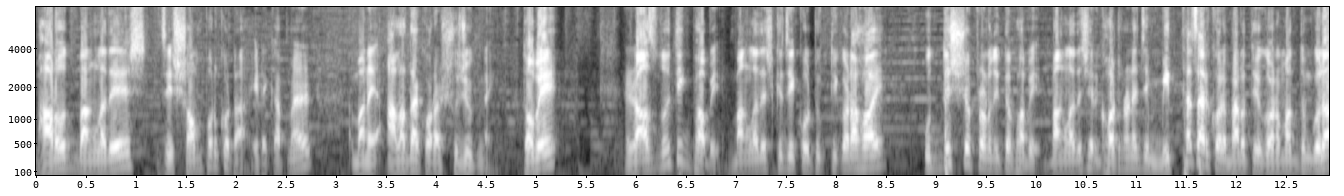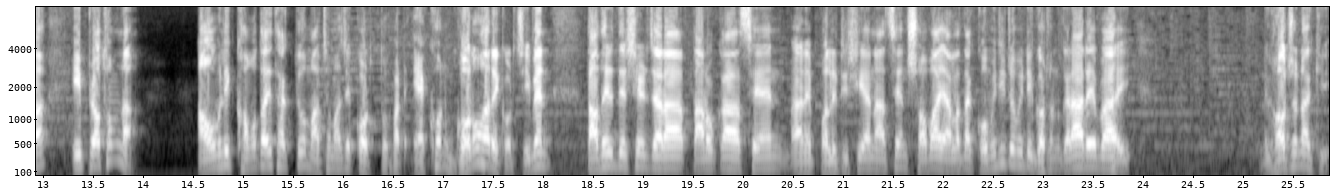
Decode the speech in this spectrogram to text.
ভারত, বাংলাদেশ যে সম্পর্কটা, এটাকে আপনার মানে আলাদা করার সুযোগ নাই। তবে রাজনৈতিকভাবে বাংলাদেশকে যে কটূক্তি করা হয় উদ্দেশ্য প্রণোদিতভাবে বাংলাদেশের ঘটনায় যে মিথ্যাচার করে ভারতীয় গণমাধ্যমগুলো, এই প্রথম না। আওয়ামী লীগ ক্ষমতায় থাকতেও মাঝে মাঝে করতো বাট এখন গণহারে করছে। ইভেন তাদের দেশের যারা তারকা আছেন মানে পলিটিশিয়ান আছেন, সবাই আলাদা কমিটি টমিটি গঠন করে। আরে ভাই মানে ঘটনা কি?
